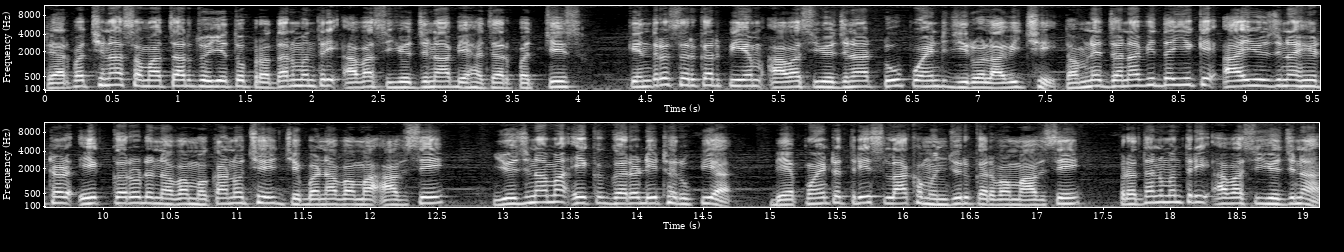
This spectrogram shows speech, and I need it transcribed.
ત્યાર પછીના સમાચાર જોઈએ તો પ્રધાનમંત્રી આવાસ યોજના બે હજાર પચીસ કેન્દ્ર સરકાર પીએમ આવાસ યોજના ટુ પોઈન્ટ જીરો લાવી છે. તમને જણાવી દઈએ કે આ યોજના હેઠળ એક કરોડ નવા મકાનો છે જે બનાવવામાં આવશે. યોજનામાં એક ઘર રૂપિયા બે પોઈન્ટ ત્રીસ લાખ મંજૂર કરવામાં આવશે. પ્રધાનમંત્રી આવાસ યોજના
